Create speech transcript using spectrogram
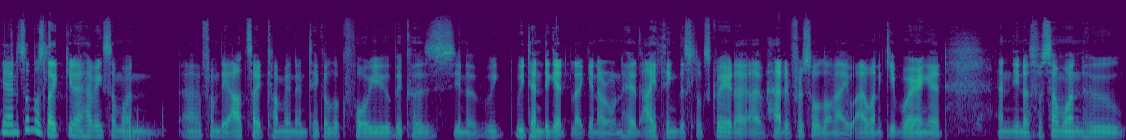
Yeah, and it's almost like you know having someone uh, from the outside come in and take a look for you because you know we, we tend to get like in our own head. I think this looks great. I, I've had it for so long. I I want to keep wearing it, and you know for someone who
